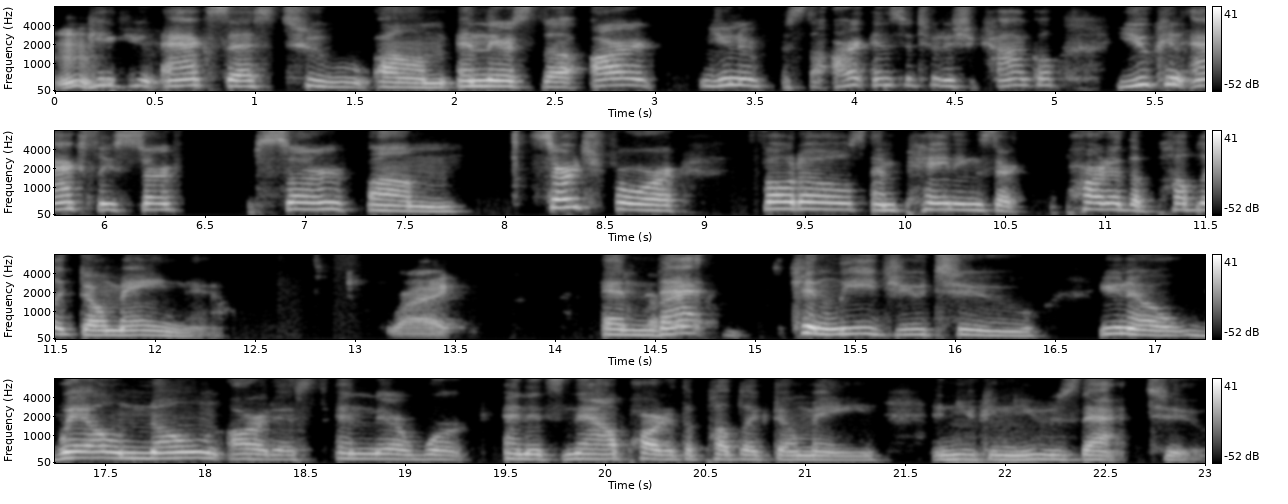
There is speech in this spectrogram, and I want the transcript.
mm. gives you access to, um, and there's the art uni- the Art Institute of Chicago. You can actually surf, surf, um, search for photos and paintings that are part of the public domain now. Right. And right. that can lead you to, you know, well-known artists and their work, and it's now part of the public domain, and you can use that too.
